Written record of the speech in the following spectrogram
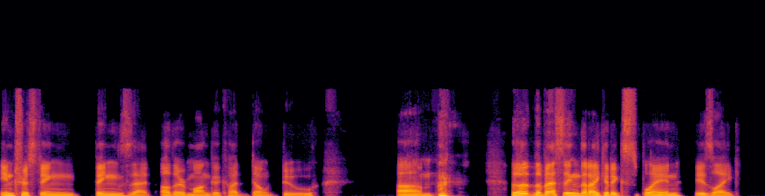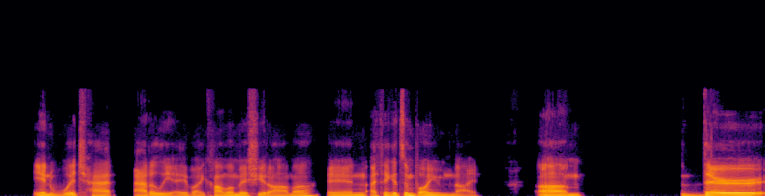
interesting things that other mangaka don't do. Um the the best thing that I could explain is like in Witch Hat Atelier by Kamome Shirahama and I think it's in volume 9. Um there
